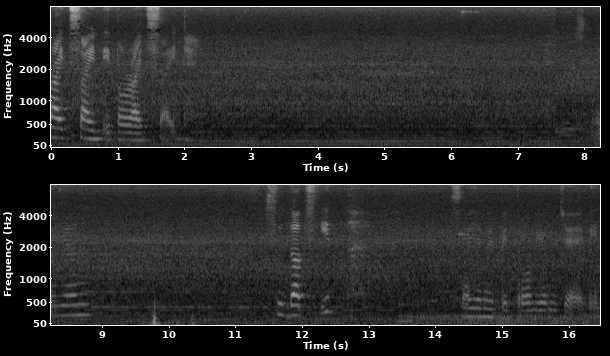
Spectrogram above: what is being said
Right side ito, right side. Ayan. So, that's it. So, ayan may petroleum jelly.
